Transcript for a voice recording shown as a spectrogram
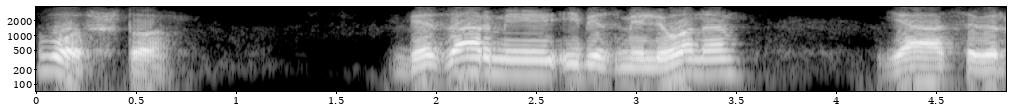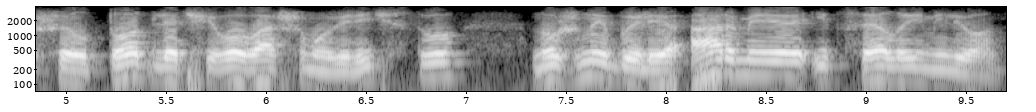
«Вот что. Без армии и без миллиона я совершил то, для чего Вашему Величеству нужны были армия и целый миллион».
